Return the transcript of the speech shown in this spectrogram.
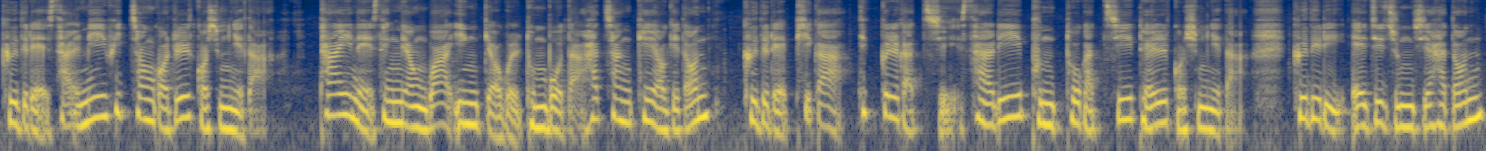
그들의 삶이 휘청거릴 것입니다. 타인의 생명과 인격을 돈보다 하찮게 여기던 그들의 피가 티끌같이 살이 분토같이 될 것입니다. 그들이 애지중지하던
